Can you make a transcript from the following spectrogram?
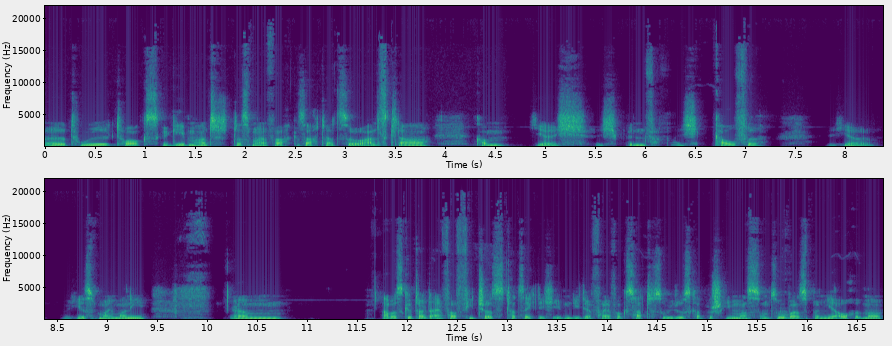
äh, Tool Talks gegeben hat, dass man einfach gesagt hat, so alles klar, komm, hier ich ich bin ich kaufe hier hier ist my money. Ähm, aber es gibt halt einfach Features tatsächlich eben, die der Firefox hat, so wie du es gerade beschrieben hast. Und so war es bei mir auch immer.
